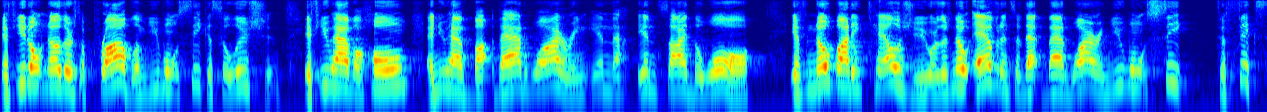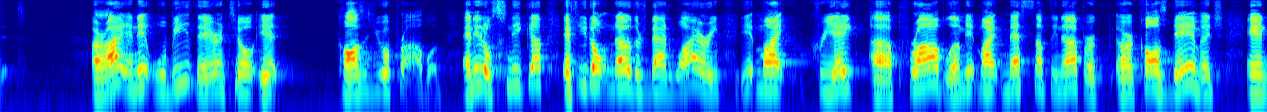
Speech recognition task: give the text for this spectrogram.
If you don't know there's a problem, you won't seek a solution. If you have a home and you have b- bad wiring in the, inside the wall, if nobody tells you or there's no evidence of that bad wiring, you won't seek to fix it. All right? And it will be there until it causes you a problem. And it'll sneak up. If you don't know there's bad wiring, it might create a problem. It might mess something up or, or cause damage and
